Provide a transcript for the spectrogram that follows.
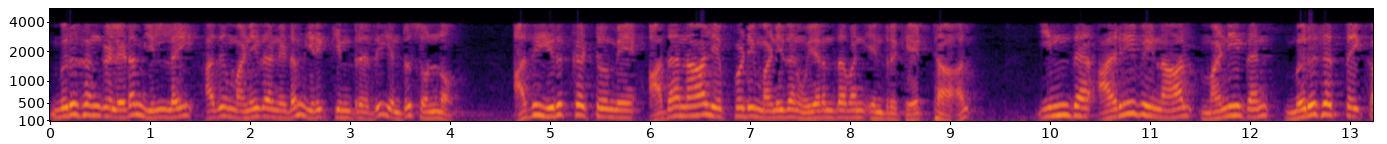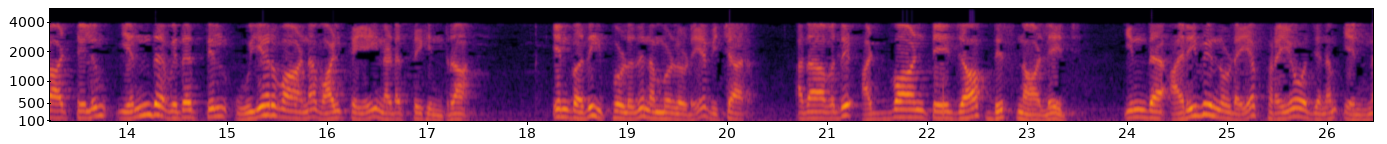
மிருகங்களிடம் இல்லை அது மனிதனிடம் இருக்கின்றது என்று சொன்னோம். அது இருக்கட்டுமே அதனால் எப்படி மனிதன் உயர்ந்தவன் என்று கேட்டால் இந்த அறிவினால் மனிதன் மிருகத்தை காட்டிலும் எந்த விதத்தில் உயர்வான வாழ்க்கையை நடத்துகின்றான்? என்பது இப்பொழுது நம்மளுடைய விசாரம். அதாவது அட்வான்டேஜ் ஆஃப் திஸ் நாலேஜ் இந்த அறிவினுடைய பிரயோஜனம் என்ன?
